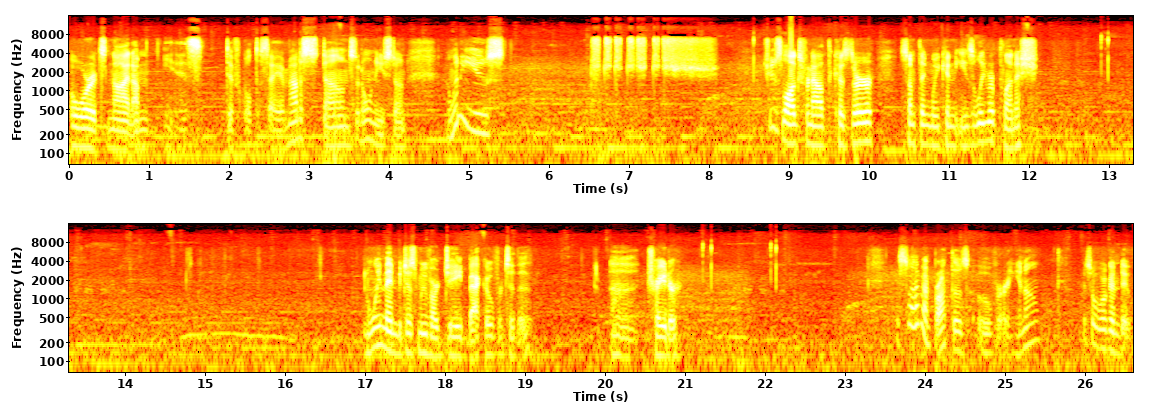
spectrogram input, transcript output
or it's not. I'm it's difficult to say. I'm out of stone, so I don't want to use stone. I'm going to use choose logs for now because they're something we can easily replenish. And we maybe just move our jade back over to the uh, trader. I still haven't brought those over, you know? Here's what we're gonna do.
